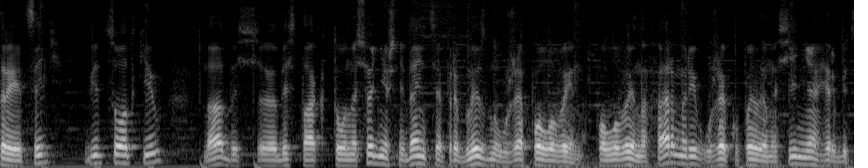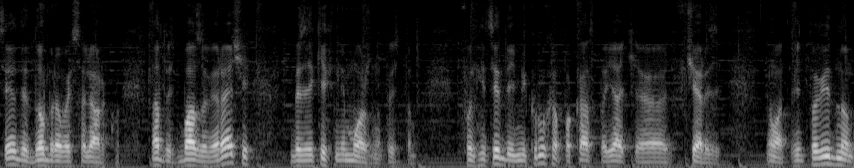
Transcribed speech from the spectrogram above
30%, да, десь, е, десь так, то на сьогоднішній день це приблизно вже половина. Половина фермерів вже купили насіння, гербіциди, добрива і солярку. Да, тобто базові речі, без яких не можна. Тобто, там, фунгіциди і мікруха поки стоять е, в черзі. От, відповідно,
